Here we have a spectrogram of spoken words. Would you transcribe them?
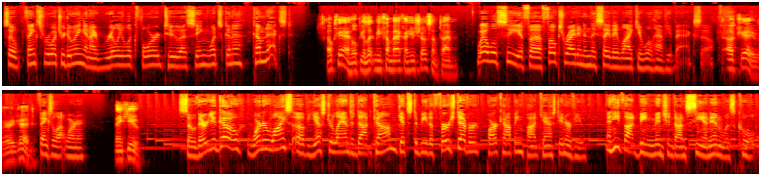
So thanks for what you're doing, and I really look forward to uh, seeing what's going to come next. Okay, I hope you let me come back on your show sometime. Well, we'll see. If uh, folks write in and they say they like you, we'll have you back. So Okay, very good. thanks a lot, Werner. Thank you. So there you go. Werner Weiss of Yesterland.com gets to be the first ever Park Hopping Podcast interview. And he thought being mentioned on CNN was cool.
